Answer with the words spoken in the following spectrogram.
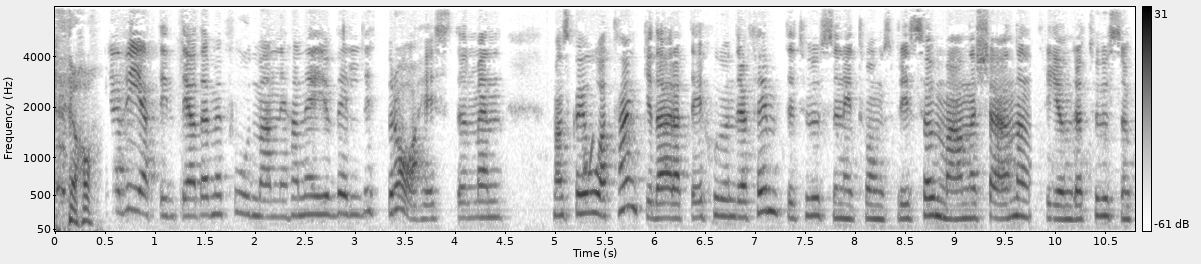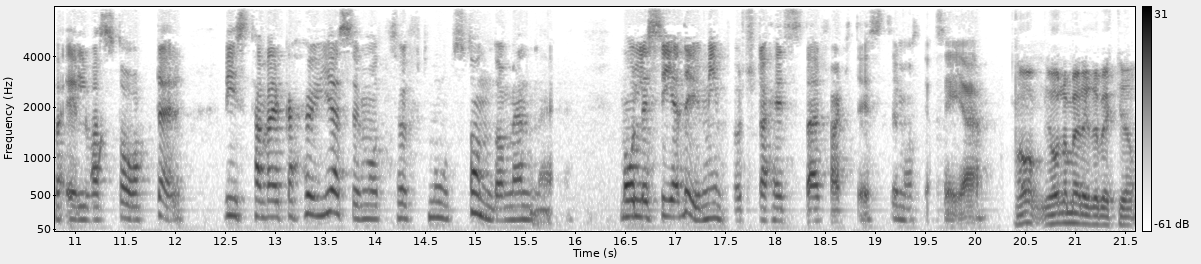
ja. Jag vet inte, ja, det med Foodman, han är ju väldigt bra hästen men man ska ju åtanke där att det är 750 000 i tvångsprissumma. Han har tjänat 300 000 på 11 starter. Visst, han verkar höja sig mot tufft motstånd då, men eh, Molle CD är ju min första häst där faktiskt. Det måste jag säga. Ja, jag håller med dig Rebecka.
